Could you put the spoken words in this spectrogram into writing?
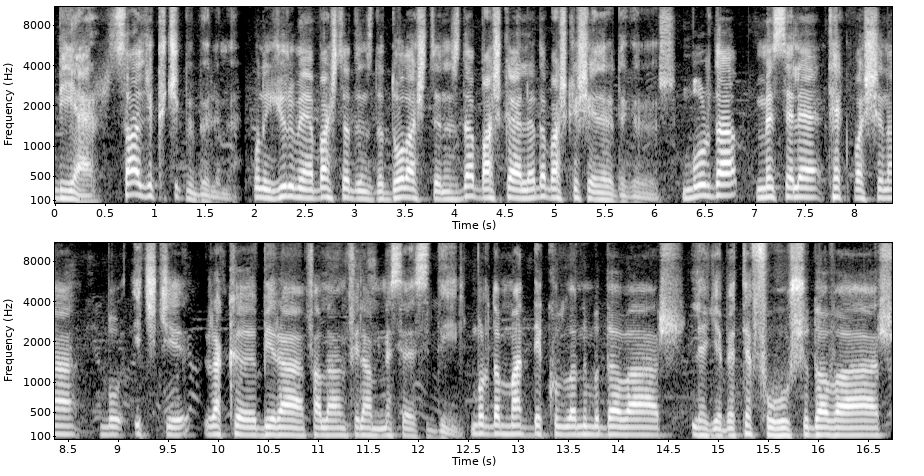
bir yer. Sadece küçük bir bölümü. Bunu yürümeye başladığınızda, dolaştığınızda başka yerlerde başka şeyleri de görüyoruz. Burada mesele tek başına bu içki, rakı, bira falan filan meselesi değil. Burada madde kullanımı da var, LGBT fuhuşu da var,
